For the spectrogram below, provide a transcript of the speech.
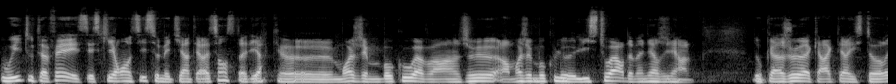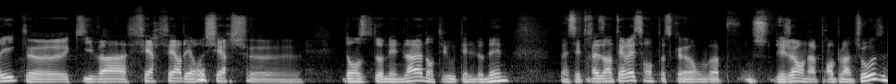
Oui, tout à fait. Et c'est ce qui rend aussi ce métier intéressant. C'est-à-dire que euh, moi, j'aime beaucoup avoir un jeu. Alors moi, j'aime beaucoup l'histoire de manière générale. Donc un jeu à caractère historique euh, qui va faire faire des recherches euh, dans ce domaine-là, dans tel ou tel domaine. Ben, c'est très intéressant parce qu'on va déjà on apprend plein de choses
